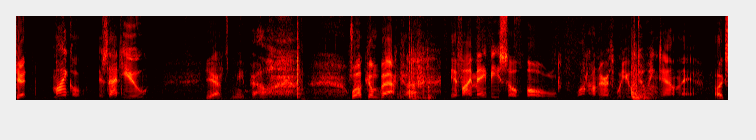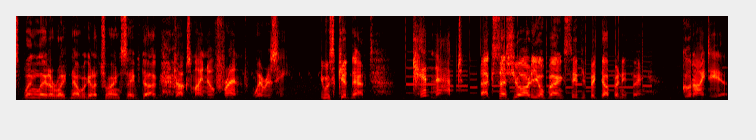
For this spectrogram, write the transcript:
KITT? Michael, is that you? Yeah, it's me, pal. Welcome back, huh? If I may be so bold, what on earth were you doing down there? I'll explain later. Right now, we gotta try and save Doug. Doug's my new friend. Where is he? He was kidnapped. Kidnapped? Access your audio bank, see if you picked up anything. Good idea.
